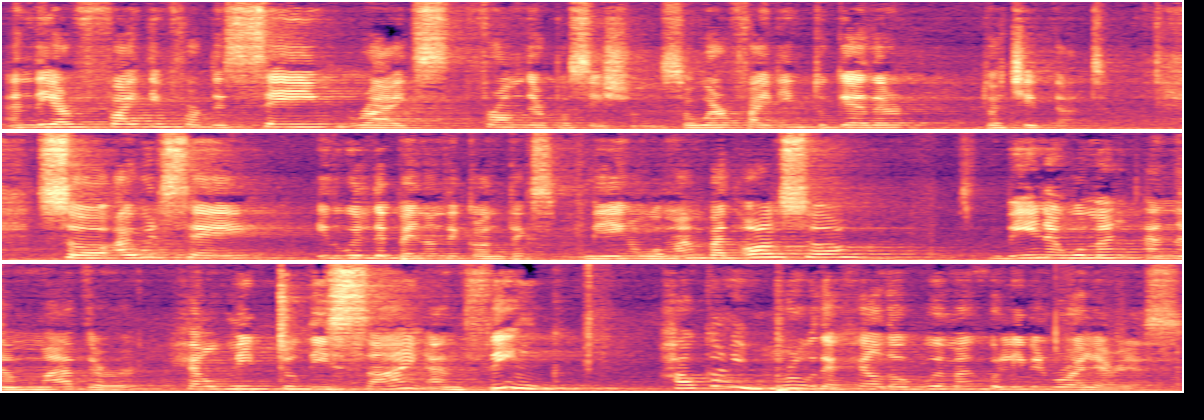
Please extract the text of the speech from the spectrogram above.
and they are fighting for the same rights from their position. So we're fighting together to achieve that. So I will say it will depend on the context, being a woman, but also being a woman and a mother helped me to design and think how can improve the health of women who live in rural areas.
